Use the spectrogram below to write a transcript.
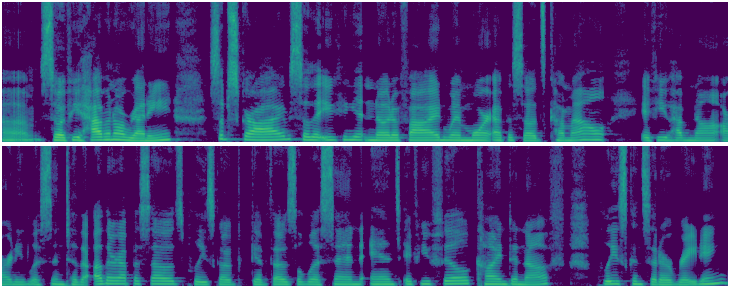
Um, so if you haven't already, subscribe so that you can get notified when more episodes come out. If you have not already listened to the other episodes, please go give those a listen. And if you feel kind enough, please consider rating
